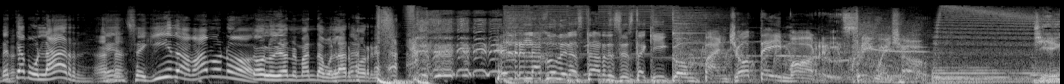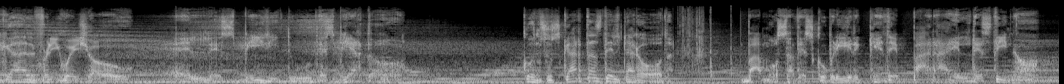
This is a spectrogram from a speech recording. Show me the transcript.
vete a volar, Ajá. enseguida, vámonos. Todos los días me manda a volar, Morris. El relajo de las tardes está aquí con Panchote y Morris. Freeway Show. Llega al Freeway Show el espíritu despierto. Con sus cartas del tarot, vamos a descubrir qué depara el destino.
